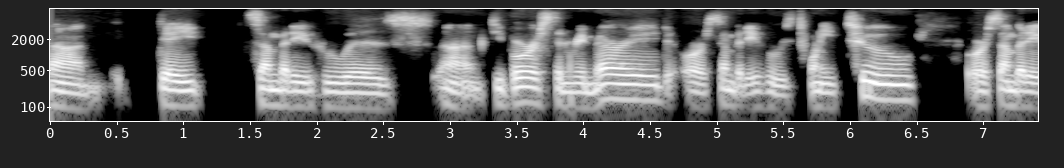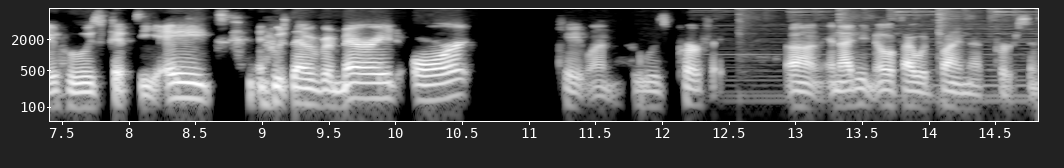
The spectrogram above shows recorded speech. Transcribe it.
um, date somebody who is um, divorced and remarried, or somebody who's 22, or somebody who's 58 and who's never been married, or Kaitlyn, who was perfect. Um, and I didn't know if I would find that person,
